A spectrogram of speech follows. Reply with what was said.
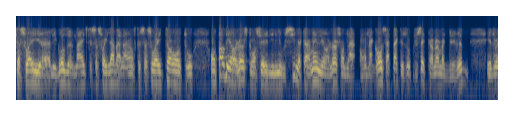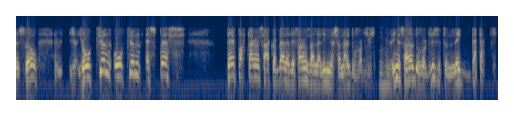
que ce soit euh, les Golden Knights, que ce soit l'Avalanche, que ce soit Toronto. On parle des Oilers qui vont se faire éliminer aussi, mais quand même, les Oilers ont de la, ont de la grosse attaque que j'ai plus avec Connor McDavid et Drenslow. Il n'y a aucune, aucune espèce d'importance à accorder à la défense dans la Ligue nationale d'aujourd'hui. Mm-hmm. La Ligue nationale d'aujourd'hui, c'est une ligue d'attaque.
